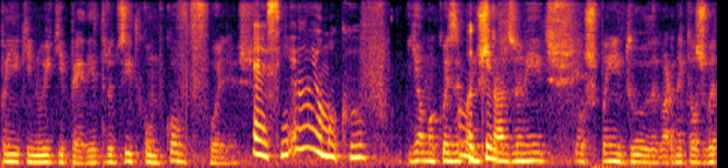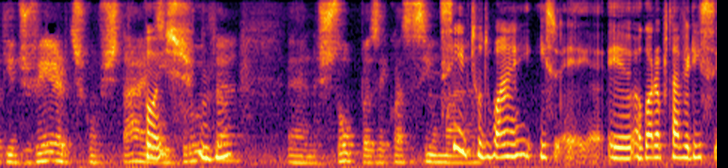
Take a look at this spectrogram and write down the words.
põem aqui no Wikipedia traduzido como couve de folhas. É assim, é uma couve. E é uma coisa uma que nos Estados Unidos eles põem tudo, agora naqueles batidos verdes com vegetais pois. e fruta. Uhum uh, nas sopas, é quase assim uma. Sim, tudo bem. Isso, é, é, agora por estar a ver isso,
